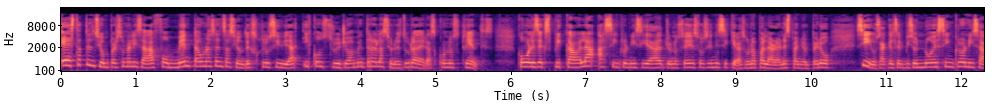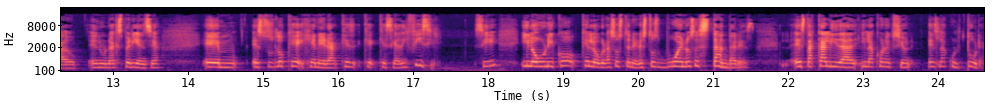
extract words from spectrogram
Esta atención personalizada fomenta una sensación de exclusividad y construye obviamente relaciones duraderas con los clientes. Como les explicaba, la asincronicidad, yo no sé eso si ni siquiera es una palabra en español, pero sí, o sea que el servicio no es sincronizado en una experiencia. Em, esto es lo que genera que, que sea difícil. ¿Sí? Y lo único que logra sostener estos buenos estándares, esta calidad y la conexión es la cultura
